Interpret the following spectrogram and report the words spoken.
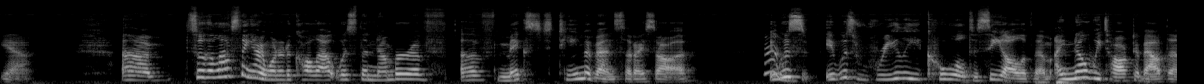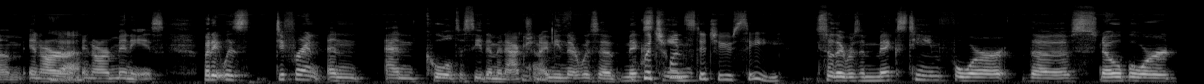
Yeah. Um, so the last thing I wanted to call out was the number of of mixed team events that I saw. It was it was really cool to see all of them. I know we talked about them in our Yeah. in our minis, but it was different and and cool to see them in action. I mean, there was a mixed Which team. ones did you see? so there was a mixed team for the snowboard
